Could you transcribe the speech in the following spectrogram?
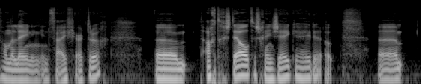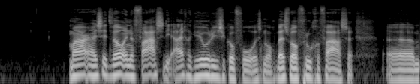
van de lening in vijf jaar terug. Ehm achtergesteld, dus geen zekerheden. Ehm, maar hij zit wel in een fase die eigenlijk heel risicovol is nog. Best wel vroege fase. Ehm,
